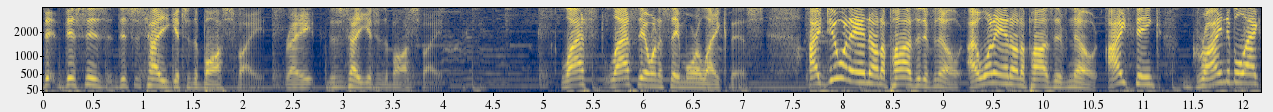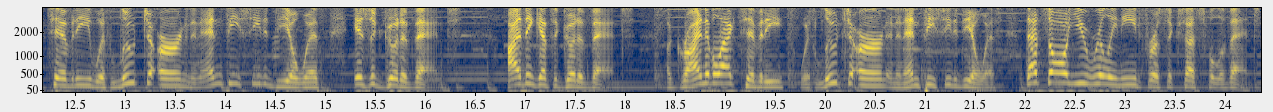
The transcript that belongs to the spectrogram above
th- this is this is how you get to the boss fight, right? This is how you get to the boss fight. Last, lastly, I want to say more like this. I do want to end on a positive note. I want to end on a positive note. I think grindable activity with loot to earn and an NPC to deal with is a good event. I think that's a good event a grindable activity with loot to earn and an NPC to deal with. That's all you really need for a successful event.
